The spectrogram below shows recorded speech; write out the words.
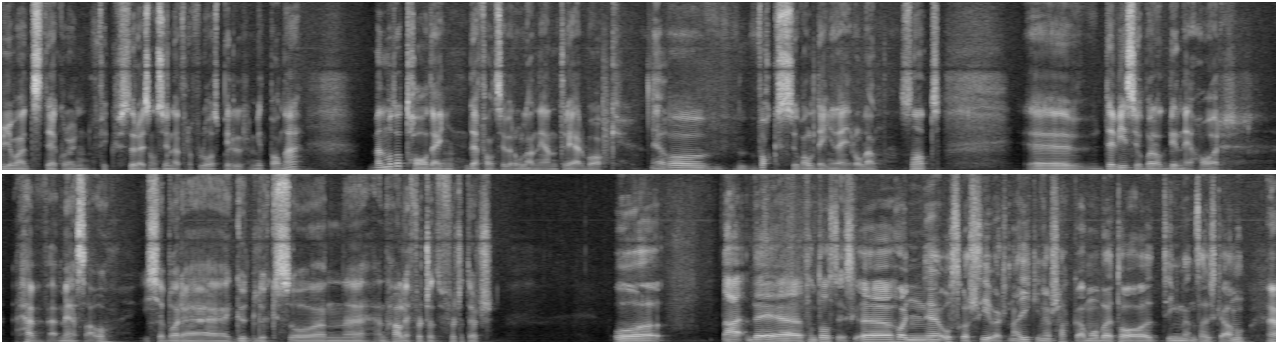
tror det var et sted hvor han fikk større sannsynlighet for å få lov å spille midtbane. Men måtte ta den defensive rollen i en treer bak. Ja. Og vokser jo veldig inn i den rollen. Sånn at eh, Det viser jo bare at Binni har hodet med seg òg. Ikke bare good looks og en, eh, en herlig første, første touch. Og Nei, det er fantastisk. Uh, han eh, Oskar Sivertsen, jeg gikk inn og sjekka, jeg må bare ta ting mens jeg husker jeg nå. Ja.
